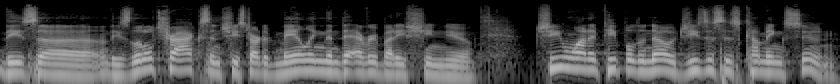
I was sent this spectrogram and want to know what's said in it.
these, uh, these little tracts and she started mailing them to everybody she knew. She wanted people to know Jesus is coming soon.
